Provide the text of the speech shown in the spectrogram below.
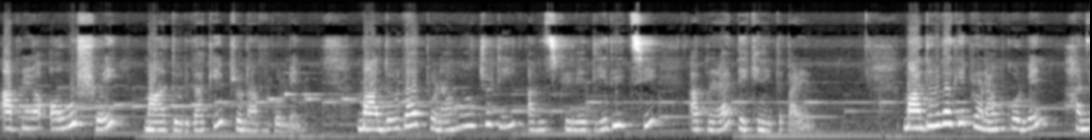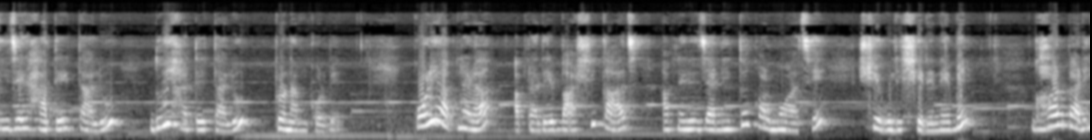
আপনারা অবশ্যই মা দুর্গাকে প্রণাম করবেন। মা দুর্গার প্রণাম মন্ত্রটি আমি স্ক্রিনে দিয়ে দিচ্ছি, আপনারা দেখে নিতে পারেন। মা দুর্গাকে প্রণাম করবেন নিজের হাতের তালু, দুই হাতের তালু প্রণাম করবেন। করে আপনারা আপনাদের বাসি কাজ, আপনাদের যা নিত্যকর্ম আছে, সেগুলি সেরে নেবেন। ঘর বাড়ি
